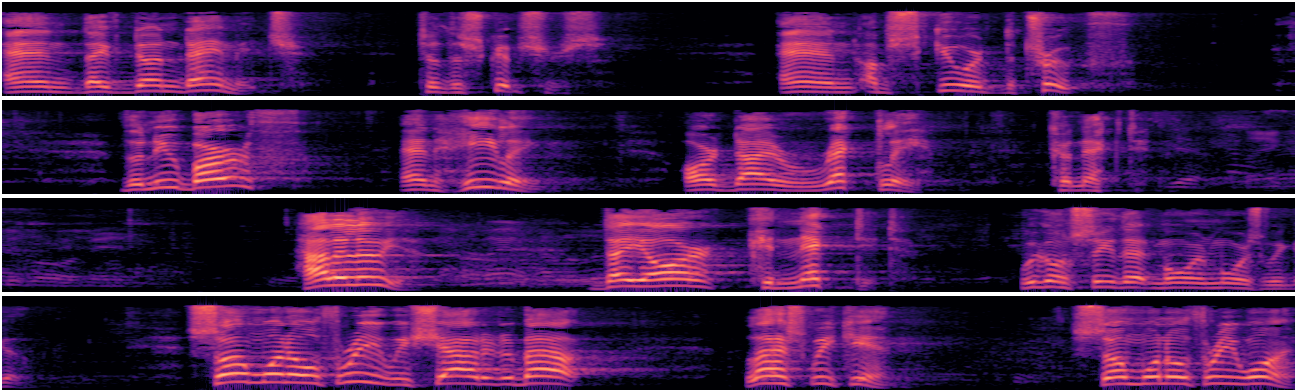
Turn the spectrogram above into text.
And they've done damage to the scriptures and obscured the truth. The new birth and healing are directly connected. Hallelujah. They are connected. We're going to see that more and more as we go. Psalm 103 we shouted about last weekend. Psalm 103 1.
